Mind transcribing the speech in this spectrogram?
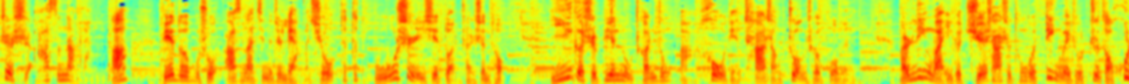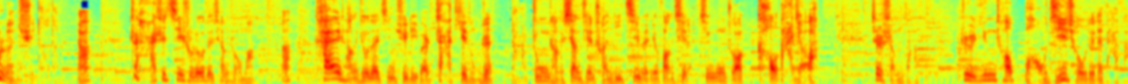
这是阿森纳呀啊，别的都不说，阿森纳进的这两个球，它它不是一些短传渗透，一个是边路传中啊，后点插上撞射破门。而另外一个绝杀是通过定位球制造混乱取得的啊，这还是技术流的枪手吗？啊，开场就在禁区里边炸铁桶阵啊，中场向前传递基本就放弃了，进攻主要靠大脚啊，这是什么打法？这是英超保级球队的打法。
